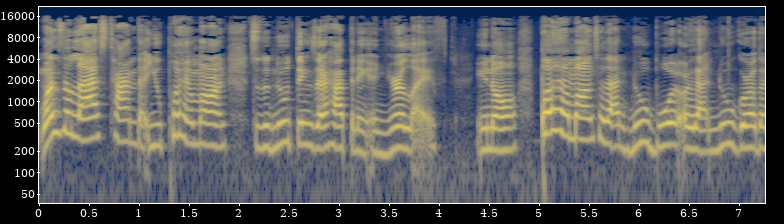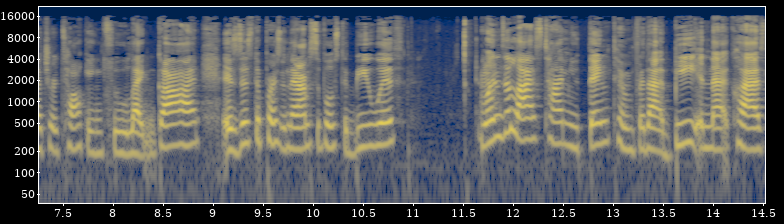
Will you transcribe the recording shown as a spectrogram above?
When's the last time that you put him on to the new things that are happening in your life? You know, put him on to that new boy or that new girl that you're talking to. Like, God, is this the person that I'm supposed to be with? When's the last time you thanked him for that B in that class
